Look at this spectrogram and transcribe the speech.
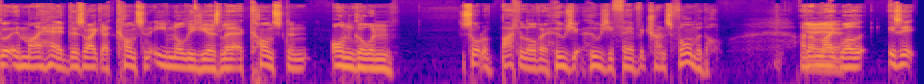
but in my head, there's like a constant, even all these years later, constant, ongoing sort of battle over who's your who's your favorite Transformer though. And Yeah, I'm like, yeah. well, is it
